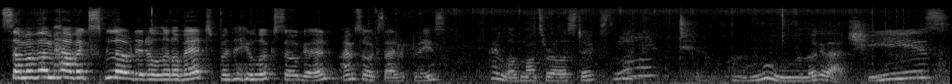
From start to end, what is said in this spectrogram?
Some of them have exploded a little bit, but they look so good. I'm so excited for these. I love mozzarella sticks. Me too. Ooh, look at that cheese.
